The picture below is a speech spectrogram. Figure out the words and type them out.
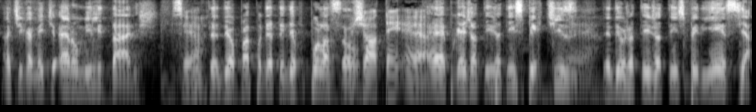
Antigamente eram militares. Certo. Entendeu? Para poder atender a população. Já tem. É. É, porque já tem, já tem expertise, É. entendeu? Já tem, já tem experiência.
